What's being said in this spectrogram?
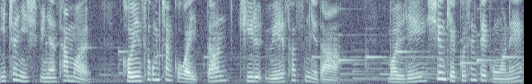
2022년 3월 거인 소금 창고가 있던 길 위에 섰습니다. 멀리 쉬운 개코 생태공원의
